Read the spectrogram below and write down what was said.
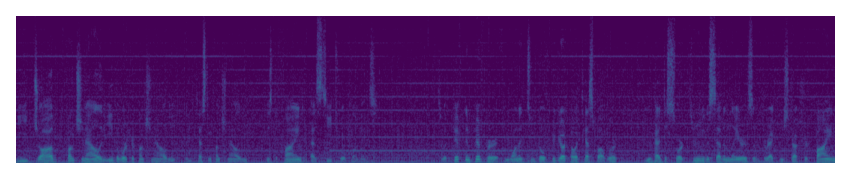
the job functionality, the worker functionality, and the testing functionality is defined as ctool plugins. So with Pift and Piffer, if you wanted to go figure out how a test bot worked, you had to sort through the seven layers of directory structure, find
